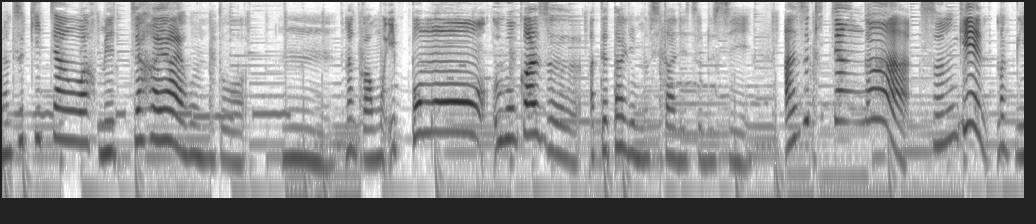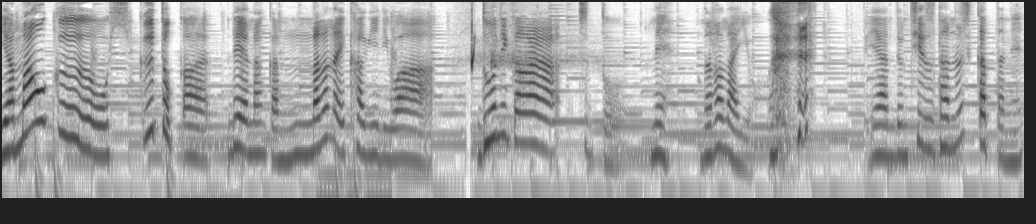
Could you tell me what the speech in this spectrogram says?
あずきちゃんはめっちゃ速い、ほんと。うん。なんかもう一歩も動かず当てたりもしたりするし、あずきちゃんがすんげえなんか山奥を引くとかでなんかならない限りはどうにかちょっとねならないよ。いやでも地図楽しかったね。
